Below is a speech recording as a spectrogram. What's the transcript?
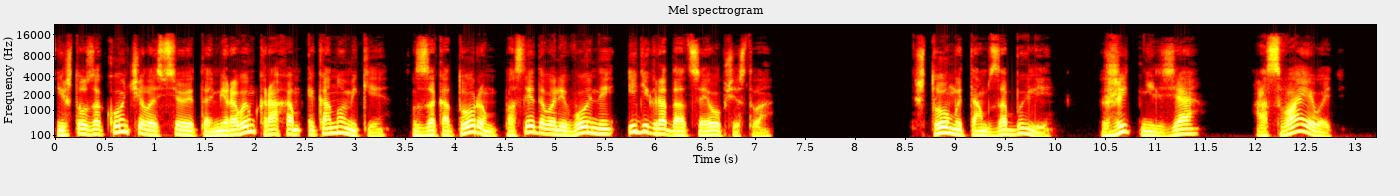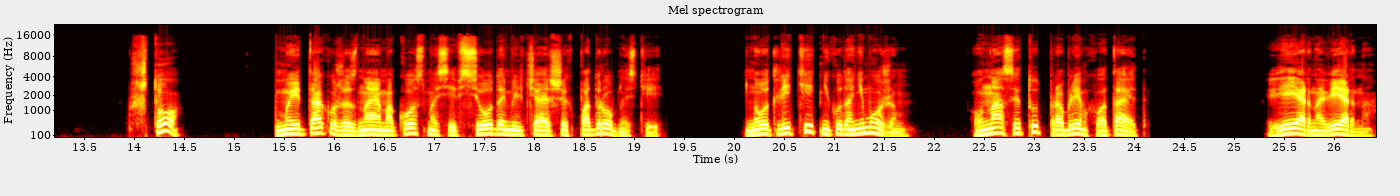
и что закончилось все это мировым крахом экономики, за которым последовали войны и деградация общества. Что мы там забыли? Жить нельзя. Осваивать? Что? Мы и так уже знаем о космосе все до мельчайших подробностей. Но вот лететь никуда не можем. У нас и тут проблем хватает. Верно, верно.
